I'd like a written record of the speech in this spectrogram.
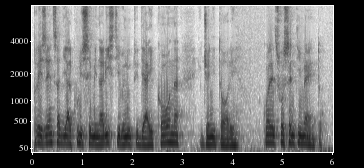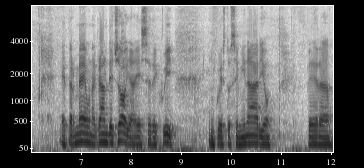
presenza di alcuni seminaristi venuti da Icon, i genitori. Qual è il suo sentimento? È per me una grande gioia essere qui in questo seminario per eh,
